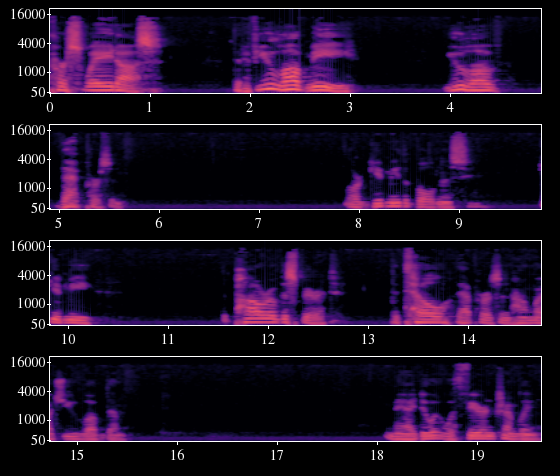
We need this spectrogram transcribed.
persuade us that if you love me, you love that person. Lord, give me the boldness, give me the power of the Spirit to tell that person how much you love them. May I do it with fear and trembling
